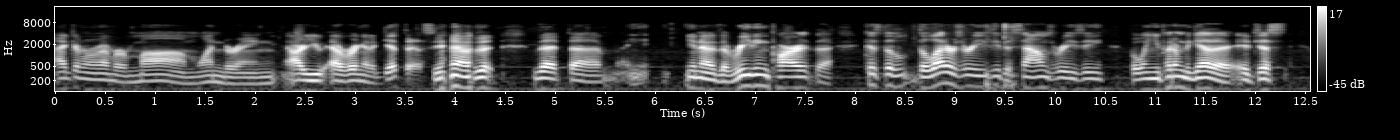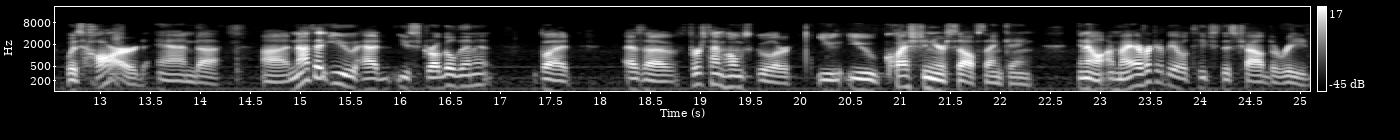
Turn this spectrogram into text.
I can remember mom wondering, "Are you ever going to get this?" You know that that um, you know the reading part, the because the the letters are easy, the sounds were easy, but when you put them together, it just was hard. And uh, uh, not that you had you struggled in it, but as a first time homeschooler, you you question yourself, thinking, you know, am I ever going to be able to teach this child to read?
